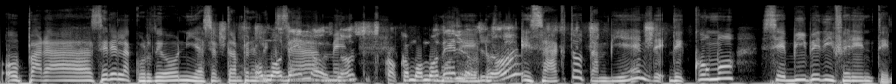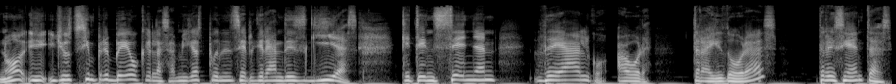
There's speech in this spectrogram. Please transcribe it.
o para hacer el acordeón y hacer trampa en el modelos, ¿no? Como modelos, ¿no? Exacto, también, de, de, cómo se vive diferente, ¿no? Y yo siempre veo que las amigas pueden ser grandes guías que te enseñan de algo. Ahora, traidoras, 300,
